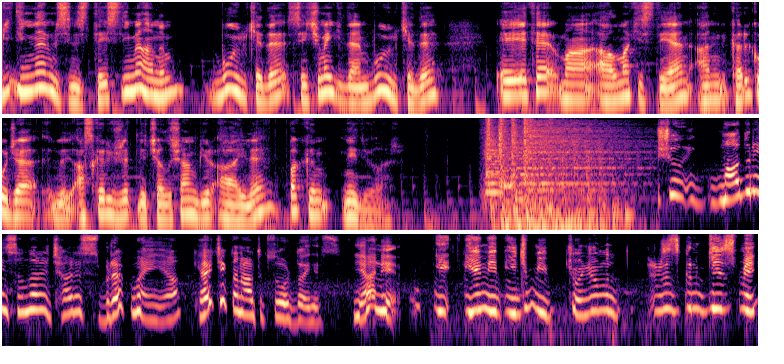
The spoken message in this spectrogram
Bir dinler misiniz? Teslime Hanım bu ülkede seçime giden bu ülkede EYT ma- almak isteyen karı koca e, asgari ücretle çalışan bir aile bakın ne diyorlar. Şu mağdur insanları çaresiz bırakmayın ya. Gerçekten artık zordayız. Yani ye- yemeyip içmeyip çocuğumun rızkını kesmek.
